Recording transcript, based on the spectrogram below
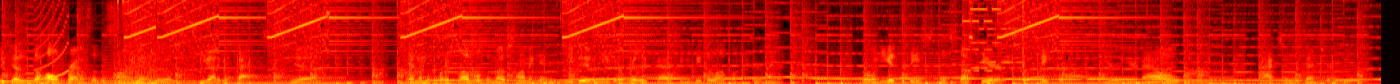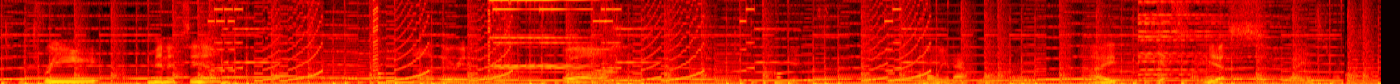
Because the whole premise of the Sonic game is you gotta go fast. Yeah. And in the first levels the most Sonic games, you do. You go really fast, you can beat the level in under a minute. But when you get to these, this stuff here, it takes a while. You're, you're now action adventuring it. We're three minutes in. I. Yes. I. Yes. Okay, that answers my question.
